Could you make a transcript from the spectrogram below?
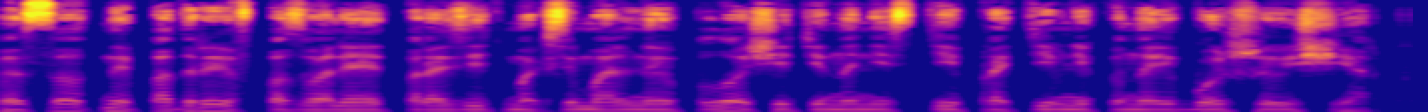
Высотный подрыв позволяет поразить максимальную площадь и нанести противнику наибольший ущерб.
